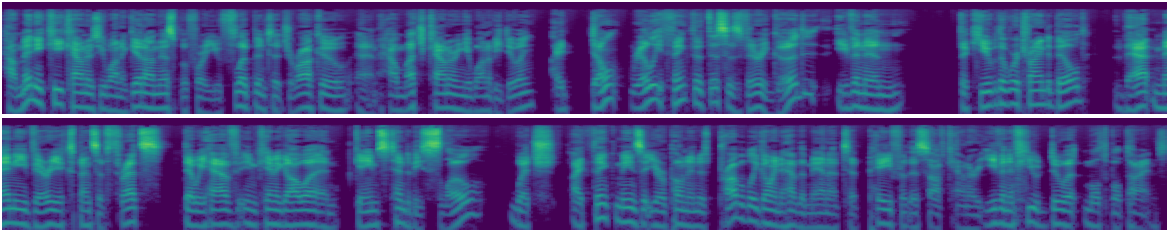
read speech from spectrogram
how many key counters you want to get on this before you flip into Jiraku and how much countering you want to be doing. I don't really think that this is very good, even in the cube that we're trying to build. That many very expensive threats that we have in Kamigawa and games tend to be slow which I think means that your opponent is probably going to have the mana to pay for this soft counter, even if you do it multiple times.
